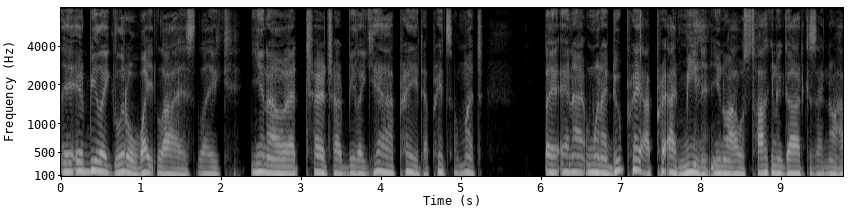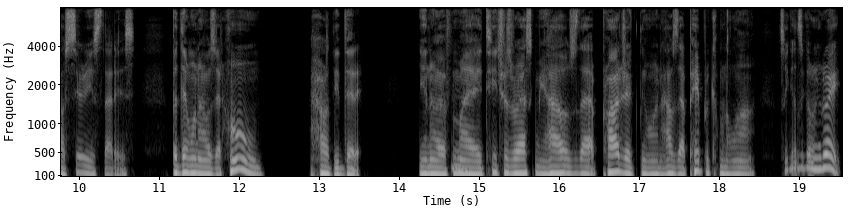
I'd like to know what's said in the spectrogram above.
it'd be like little white lies. Like, you know, at church I'd be like, "Yeah, I prayed. I prayed so much." But and I when I do pray, I pray I mean it. You know, I was talking to God cuz I know how serious that is. But then when I was at home, I hardly did it. You know, if Mm. my teachers were asking me, "How's that project going? How's that paper coming along?" It's like, "It's going great."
